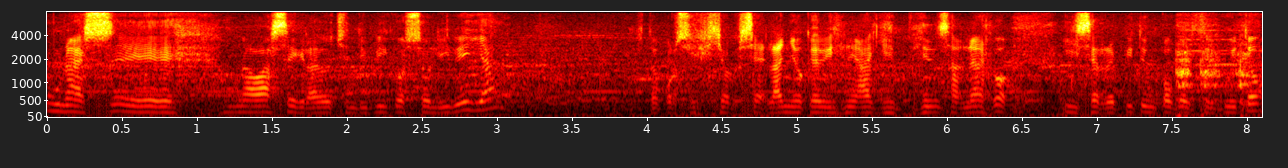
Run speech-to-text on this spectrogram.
Una es eh, una base grado 80 y pico, es Olivella, esto por si yo que sé, el año que viene alguien piensa en algo y se repite un poco el circuito,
